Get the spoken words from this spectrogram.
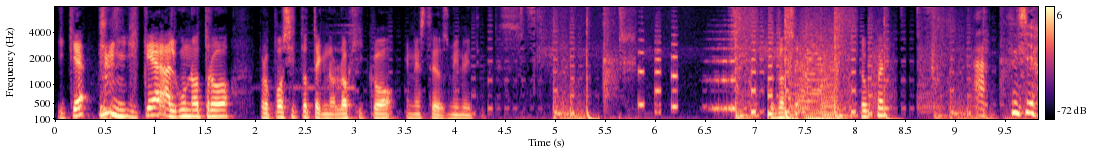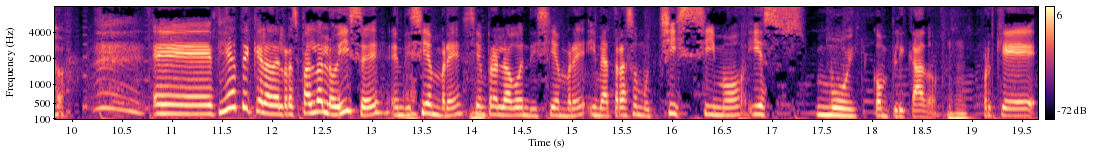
y que, y que algún otro propósito tecnológico en este 2023. Pues no sé, ¿tú cuál? Ah, yo. Eh, fíjate que lo del respaldo lo hice en diciembre, siempre lo hago en diciembre y me atraso muchísimo y es muy complicado porque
